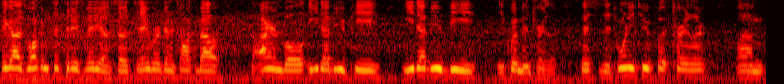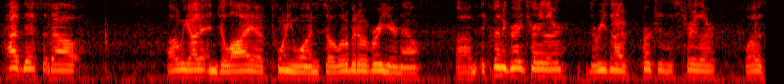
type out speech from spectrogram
Hey guys, welcome to today's video. So today we're going to talk about the Iron Bull EWP EWB equipment trailer. This is a 22 foot trailer. Um, had this about, uh, we got it in July of 21, so a little bit over a year now. Um, it's been a great trailer. The reason I purchased this trailer was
